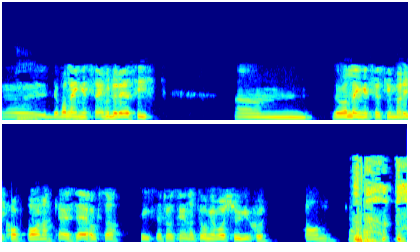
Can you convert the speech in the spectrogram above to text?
Mm. Det var länge sedan jag gjorde det sist. Um, det var länge sedan jag simmade i kortbana kan jag säga också. Sist jag tror senaste gången var 2017 kanske.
